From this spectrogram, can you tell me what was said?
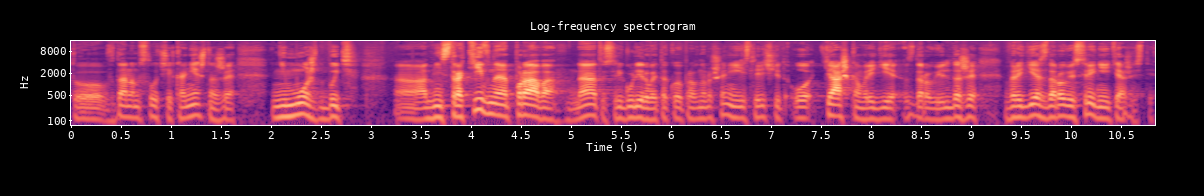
то в данном случае, конечно же, не может быть административное право, да, то есть регулировать такое правонарушение, если речь идет о тяжком вреде здоровью или даже вреде здоровью средней тяжести.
